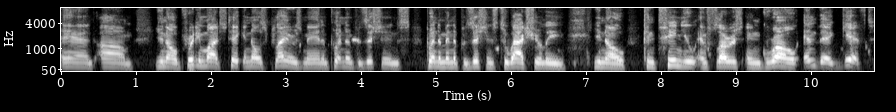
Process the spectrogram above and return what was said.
and um you know pretty much taking those players man and putting them in positions putting them in the positions to actually you know continue and flourish and grow in their gift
